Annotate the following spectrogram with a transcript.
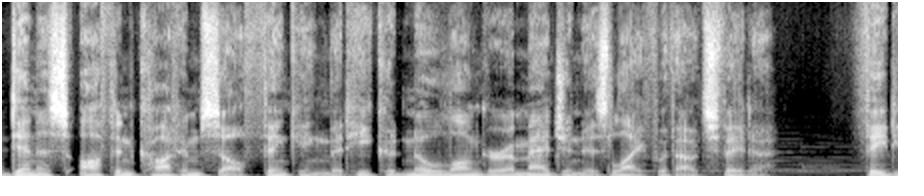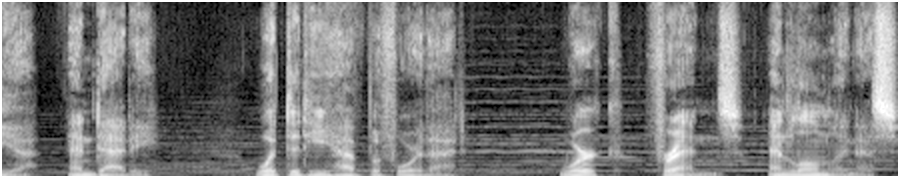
Dennis often caught himself thinking that he could no longer imagine his life without Sveta, Fedya, and Daddy. What did he have before that? Work, friends, and loneliness.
